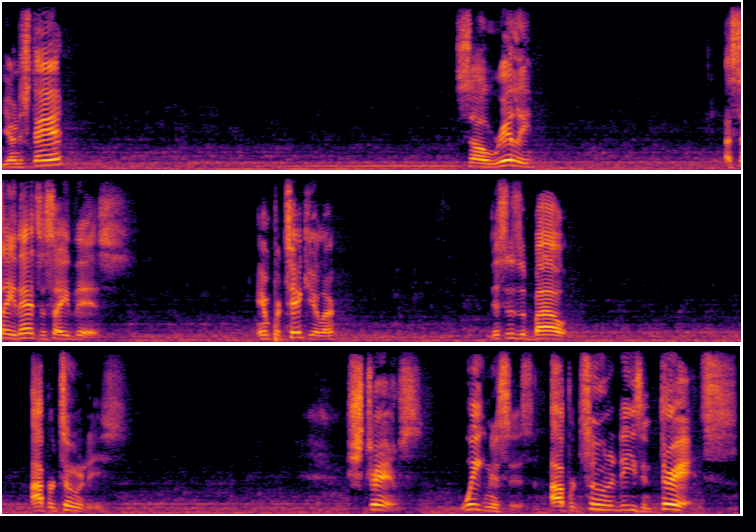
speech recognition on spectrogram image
You understand? So, really, I say that to say this. In particular, this is about opportunities, strengths, weaknesses, opportunities, and threats.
